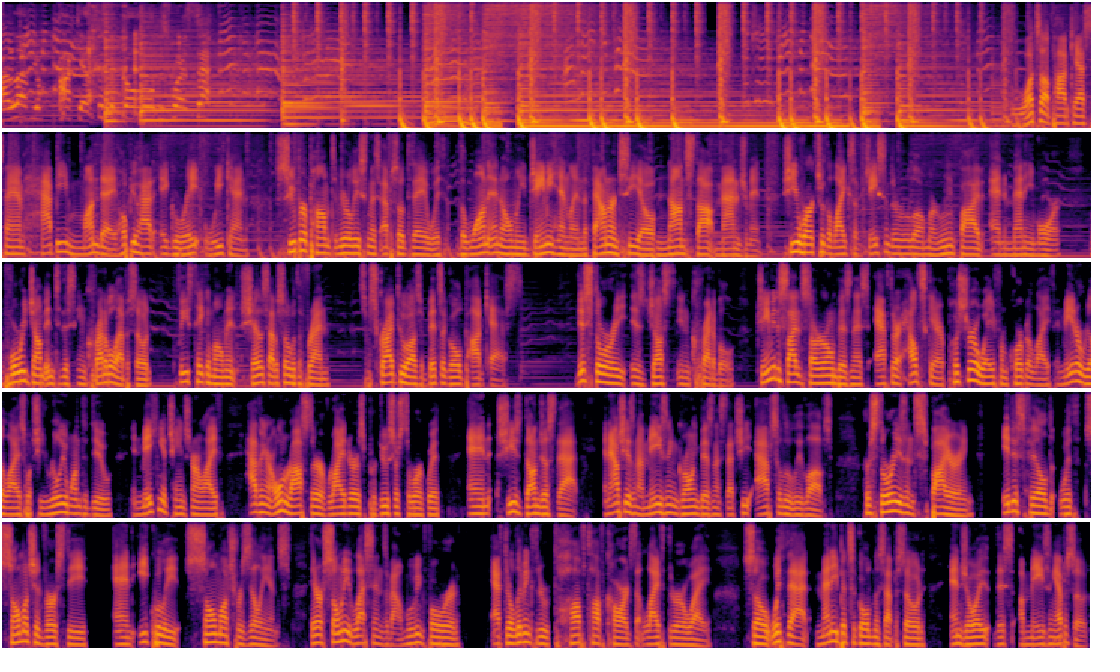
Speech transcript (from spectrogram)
I love your podcast. This is gold. This is where it's at. What's up, podcast fam? Happy Monday. Hope you had a great weekend. Super pumped to be releasing this episode today with the one and only Jamie Hinlin, the founder and CEO of Nonstop Management. She works with the likes of Jason Derulo, Maroon 5, and many more. Before we jump into this incredible episode, please take a moment, share this episode with a friend, subscribe to us at Bits of Gold Podcast. This story is just incredible. Jamie decided to start her own business after a health scare pushed her away from corporate life and made her realize what she really wanted to do in making a change in her life, having her own roster of writers, producers to work with, and she's done just that. And now she has an amazing growing business that she absolutely loves. Her story is inspiring. It is filled with so much adversity and equally so much resilience. There are so many lessons about moving forward after living through tough, tough cards that life threw away. So, with that, many bits of gold in this episode. Enjoy this amazing episode.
